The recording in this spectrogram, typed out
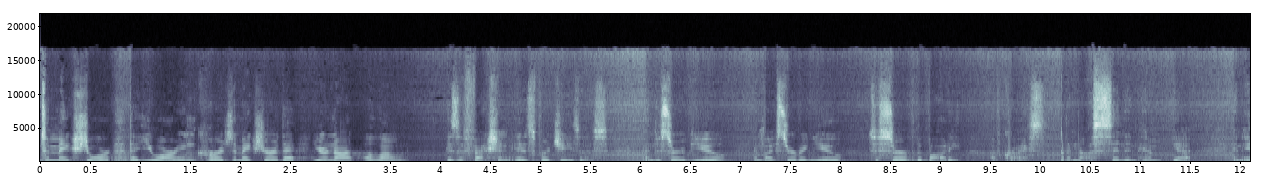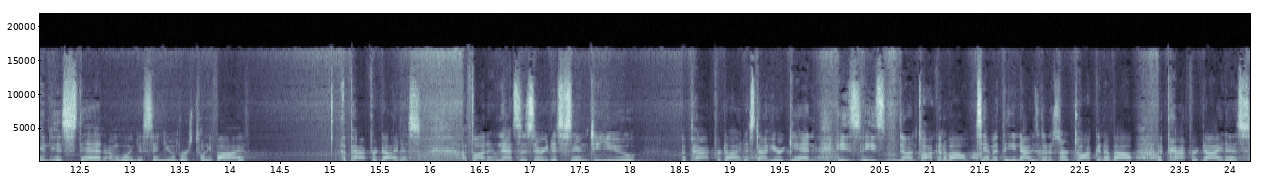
to make sure that you are encouraged, to make sure that you're not alone. His affection is for Jesus and to serve you, and by serving you, to serve the body of Christ. But I'm not sending him yet. And in his stead, I'm going to send you in verse 25 Epaphroditus. I thought it necessary to send to you Epaphroditus. Now, here again, he's, he's done talking about Timothy. Now he's going to start talking about Epaphroditus.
